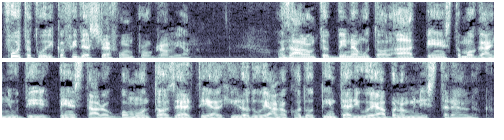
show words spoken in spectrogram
Folytatódik a Fidesz reformprogramja. Az állam többé nem utal át pénzt a magánnyugdíj pénztárakba, mondta az RTL híradójának adott interjújában a miniszterelnök.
